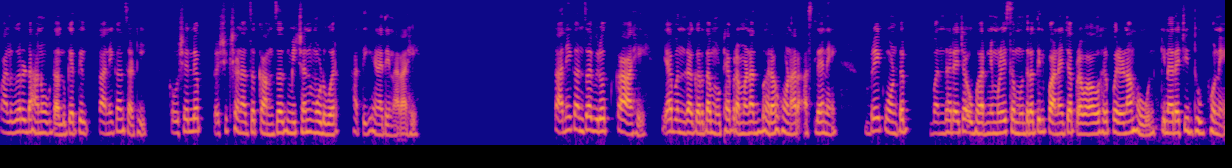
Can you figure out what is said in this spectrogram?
पालघर डहाणू तालुक्यातील स्थानिकांसाठी कौशल्य प्रशिक्षणाचं कामकाज मिशन मोडवर हाती घेण्यात येणार आहे. स्थानिकांचा विरोध का आहे? या बंदराकरता मोठ्या प्रमाणात भराव होणार असल्याने ब्रेक वॉटर बंधाऱ्याच्या उभारणीमुळे समुद्रातील पाण्याच्या प्रवाहावर परिणाम होऊन किनाऱ्याची धूप होणे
